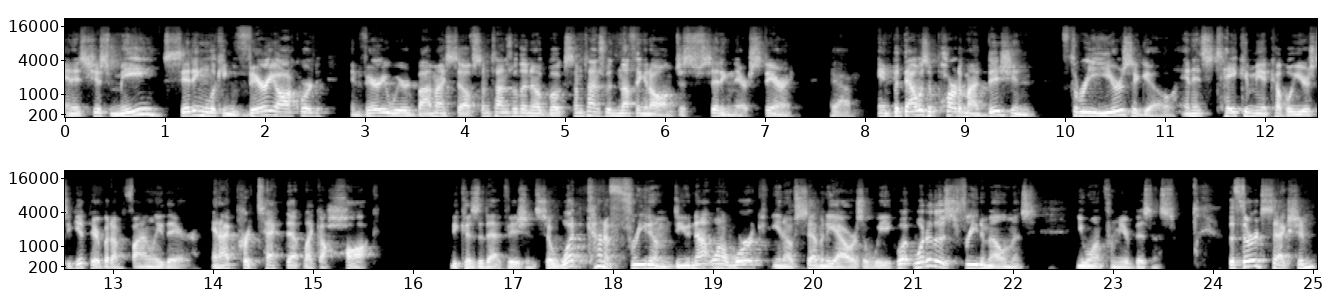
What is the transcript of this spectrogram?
And it's just me sitting looking very awkward and very weird by myself, sometimes with a notebook, sometimes with nothing at all. I'm just sitting there staring. Yeah. And but that was a part of my vision three years ago. And it's taken me a couple years to get there, but I'm finally there. And I protect that like a hawk because of that vision. So what kind of freedom do you not want to work, you know, 70 hours a week? What what are those freedom elements you want from your business? The third section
